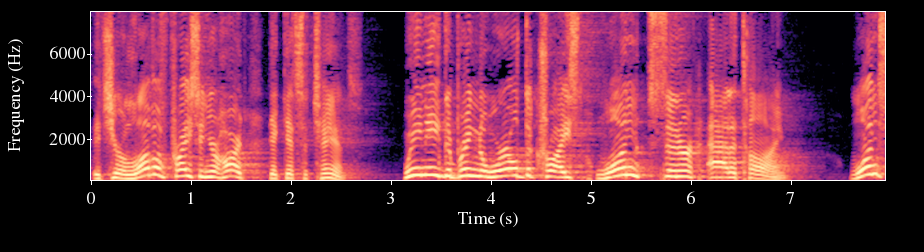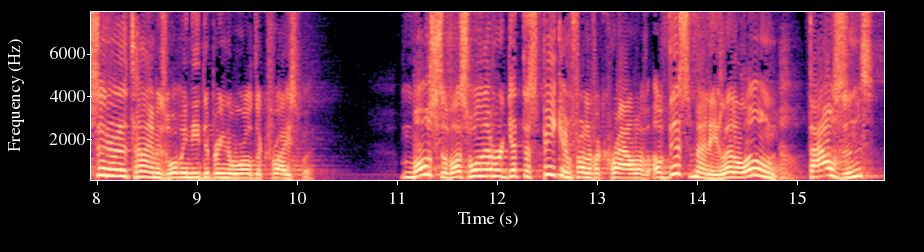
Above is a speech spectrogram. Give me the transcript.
It's your love of Christ in your heart that gets a chance. We need to bring the world to Christ one sinner at a time. One sinner at a time is what we need to bring the world to Christ with. Most of us will never get to speak in front of a crowd of, of this many, let alone thousands.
